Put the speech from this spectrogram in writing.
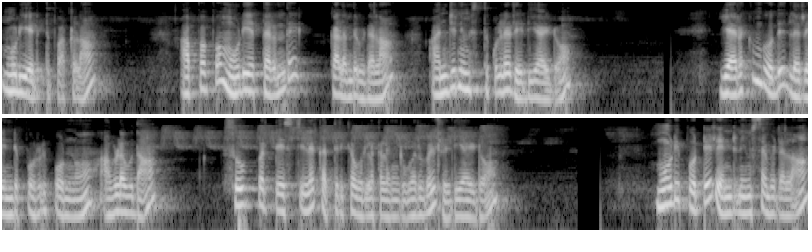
மூடி எடுத்து பார்க்கலாம். அப்பப்போ மூடியை திறந்து கலந்து விடலாம். அஞ்சு நிமிஷத்துக்குள்ளே ரெடி ஆகிடும் இறக்கும்போது இதில் ரெண்டு பொருள் போடணும். அவ்வளவுதான். சூப்பர் டேஸ்டியில் கத்திரிக்காய் உருளைக்கிழங்கு வறுவல் ரெடி ஆகிடும் மூடி போட்டு ரெண்டு நிமிஷம் விடலாம்.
